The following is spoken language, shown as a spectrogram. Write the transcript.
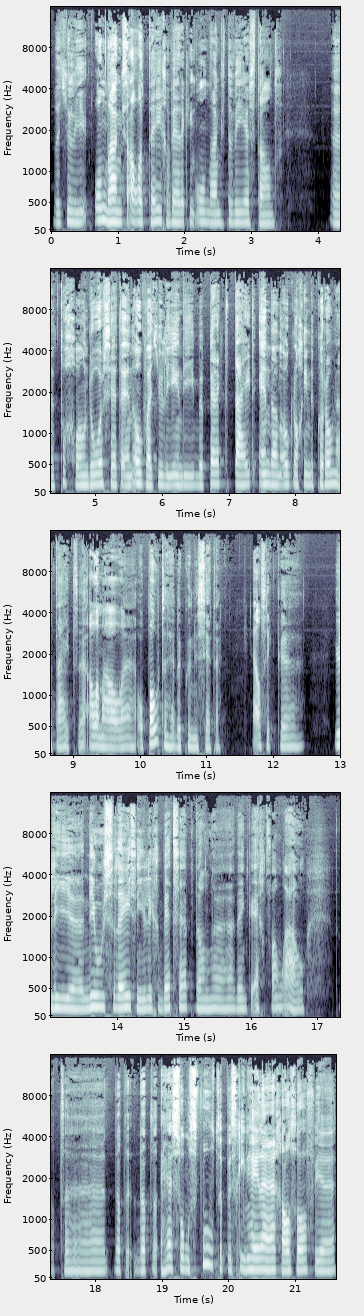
dat jullie ondanks alle tegenwerking, ondanks de weerstand, eh, toch gewoon doorzetten. En ook wat jullie in die beperkte tijd en dan ook nog in de coronatijd allemaal eh, op poten hebben kunnen zetten. Als ik eh, jullie nieuws lees en jullie gebedsapp, dan denk ik echt van wauw. Dat, dat, dat, hè, soms voelt het misschien heel erg alsof je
